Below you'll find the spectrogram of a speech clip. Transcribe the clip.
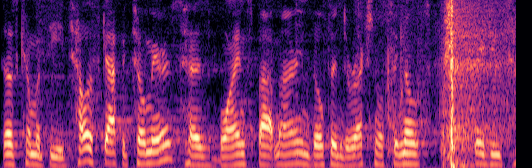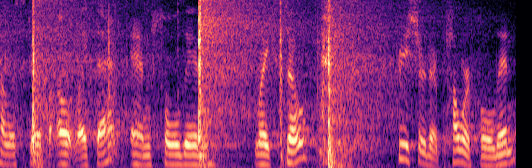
Does come with the telescopic tow mirrors, has blind spot monitoring, built-in directional signals. They do telescope out like that and fold in like so. Pretty sure they're power fold in.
